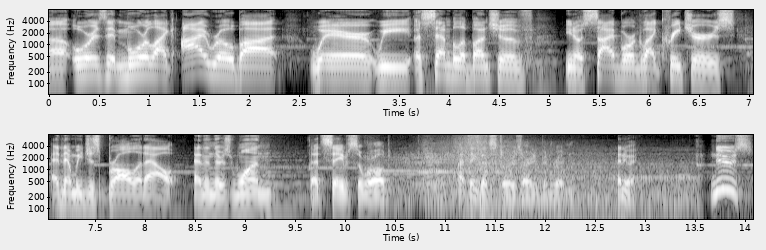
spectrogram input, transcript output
uh, or is it more like iRobot, where we assemble a bunch of you know cyborg-like creatures and then we just brawl it out, and then there's one that saves the world? I think that story's already been written. Anyway, news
